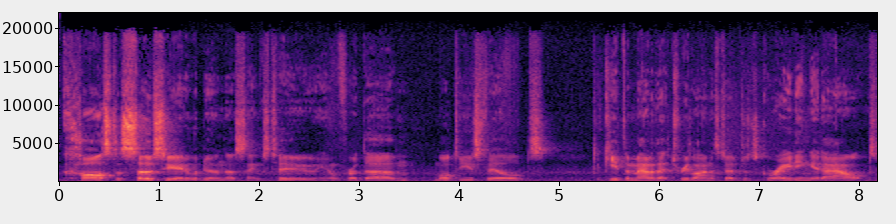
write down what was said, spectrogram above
cost associated with doing those things too. You know, for the multi-use fields keep them out of that tree line instead of just grading it out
